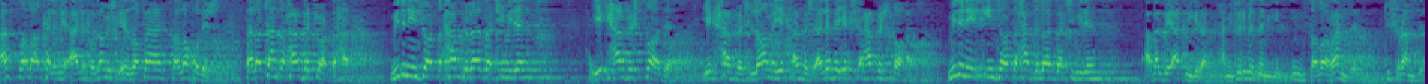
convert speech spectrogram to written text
الصلاه کلمه الف و لامش که اضافه است صلاه خودش. صلاه چند تا حرف؟ چهار تا حرف. می‌دونی این چهار تا حرف دلالت بر چی میده؟ یک حرفش ساده یک حرفش لام یک حرفش الف یک حرفش تا هست می‌دونید این چهار تا حرف دلالت بر چی میده؟ اول بیعت می‌گیرن. همینطوری بهت نمیگین این صلاه رمزه. توش رمزه.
